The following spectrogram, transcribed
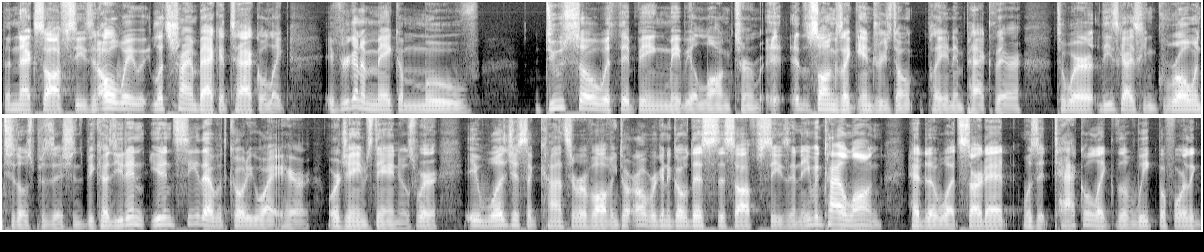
the next off season, oh wait, wait, let's try and back a tackle. Like if you're gonna make a move, do so with it being maybe a long term, as long as like injuries don't play an impact there. To where these guys can grow into those positions because you didn't you didn't see that with Cody Whitehair or James Daniels where it was just a constant revolving door. Oh, we're gonna go this this off season. Even Kyle Long had to what start at was it tackle like the week before the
